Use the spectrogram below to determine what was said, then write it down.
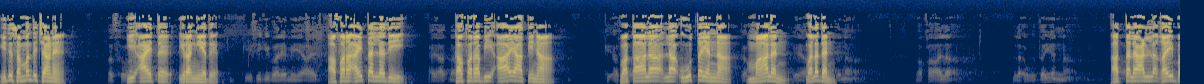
ഇത് സംബന്ധിച്ചാണ് ഈ ആയത്ത് ഇറങ്ങിയത്. അഫറ ഐത്തല്ലതി كفر بآياتنا. وقال لا أوتينا مالا ولدا اطلع الغيب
